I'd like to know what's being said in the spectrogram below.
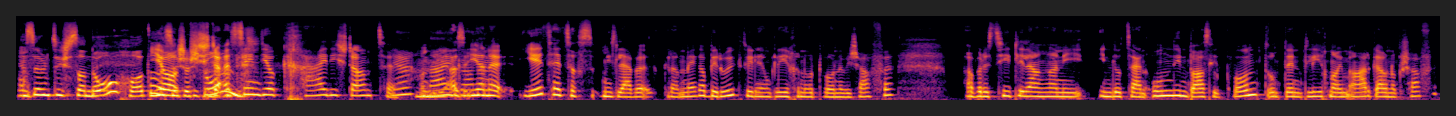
Also, es ist so nach, oder? Ja, es ist es sind ja keine Distanzen. Ja, und nein, also ich habe, jetzt hat sich mein Leben gerade mega beruhigt, weil ich am gleichen Ort wohne wie arbeite. Aber eine Zeit lang habe ich in Luzern und in Basel gewohnt und dann gleich noch im Aargau noch gearbeitet.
